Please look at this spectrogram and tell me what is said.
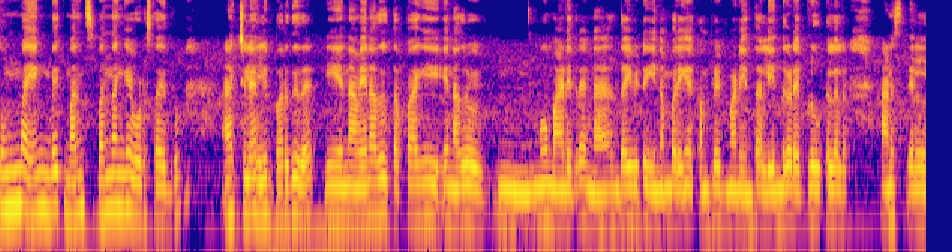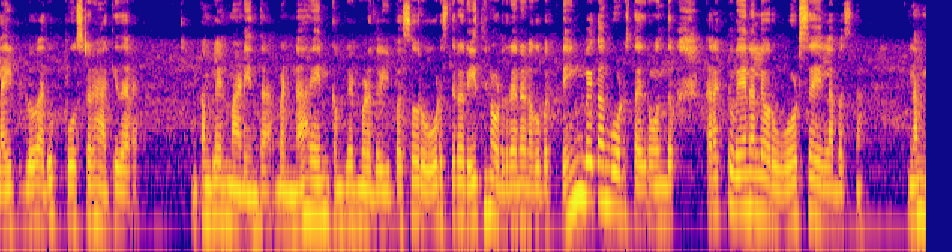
ತುಂಬ ಹೆಂಗೆ ಬೇಕು ಮನ್ಸು ಬಂದಂಗೆ ಓಡಿಸ್ತಾ ಇದ್ರು. ಆ್ಯಕ್ಚುಲಿ ಅಲ್ಲಿ ಬರೆದಿದೆ. ಈ ನಾವೇನಾದರೂ ತಪ್ಪಾಗಿ ಏನಾದರೂ ಮೂವ್ ಮಾಡಿದರೆ ನ, ದಯವಿಟ್ಟು ಈ ನಂಬರಿಗೆ ಕಂಪ್ಲೇಂಟ್ ಮಾಡಿ ಅಂತ ಅಲ್ಲಿ ಹಿಂದ್ಗಡೆ ಬ್ಲೂ ಕಲರ್ ಕಾಣಿಸ್ತಿದೆ ಲೈಟ್ ಬ್ಲೂ ಅದು ಪೋಸ್ಟರ್ ಹಾಕಿದ್ದಾರೆ. ಕಂಪ್ಲೇಂಟ್ ಮಾಡಿ ಅಂತ. ಬಟ್ ನಾವೇನು ಕಂಪ್ಲೇಂಟ್ ಮಾಡೋದು? ಈ ಬಸ್ಸವರು ಓಡಿಸ್ತಿರೋ ರೀತಿ ನೋಡಿದ್ರೆ ನನಗೂ ಬರ್ತದೆ. ಹೆಂಗೆ ಬೇಕು ಹಂಗೆ ಓಡಿಸ್ತಾ ಇದ್ರು? ಒಂದು ಕರೆಕ್ಟ್ ವೇನಲ್ಲಿ ಅವರು ಓಡಿಸೇ ಇಲ್ಲ ಬಸ್ನ ನಮ್ಮ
